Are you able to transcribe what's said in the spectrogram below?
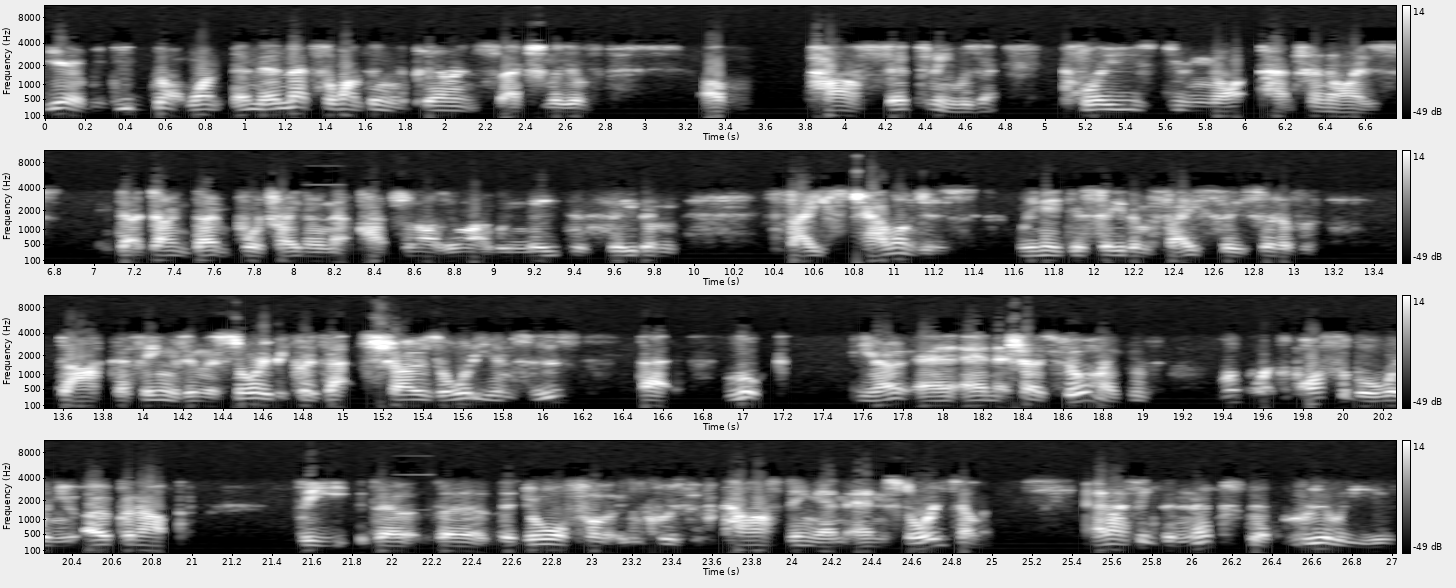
yeah, we did not want, and then that's the one thing the parents actually of of past said to me was that please do not patronise, don't don't- portray them in that patronising light. We need to see them face challenges. We need to see them face these sort of darker things in the story because that shows audiences that look, you know, and, and it shows filmmakers look what's possible when you open up the the, the, the door for inclusive casting and, and storytelling. And I think the next step really is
